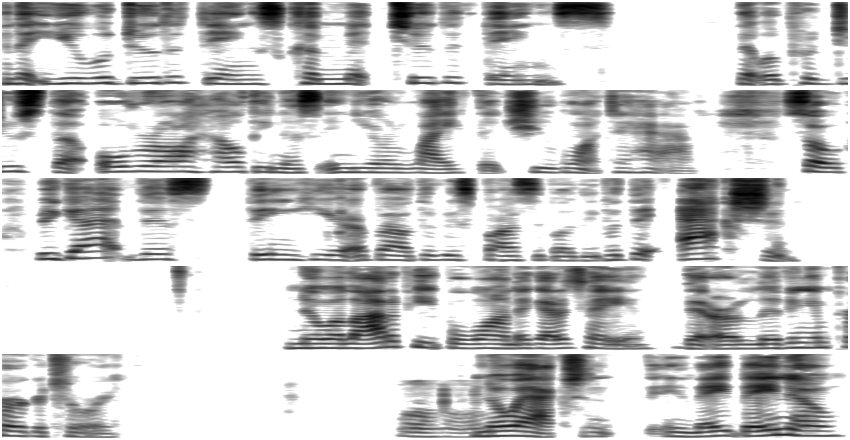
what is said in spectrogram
and that you will do the things commit to the things that will produce the overall healthiness in your life that you want to have. So we got this thing here about the responsibility, but the action. You know, a lot of people, Wanda, I got to tell you, that are living in purgatory. Mm-hmm. No action, and they they know,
